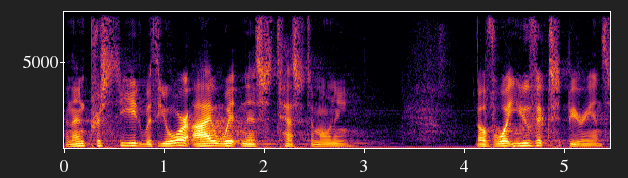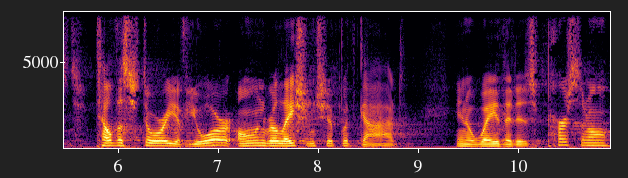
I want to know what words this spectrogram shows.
and then proceed with your eyewitness testimony of what you've experienced. Tell the story of your own relationship with God in a way that is personal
